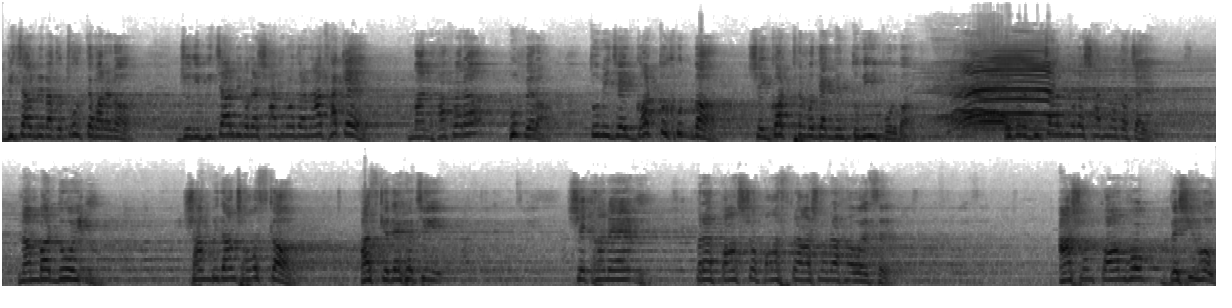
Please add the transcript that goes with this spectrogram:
বিচার বিভাগে চলতে পারে না। যদি বিচার বিভাগের স্বাধীনতা না থাকে, মান হাফেরা, হুফেরা। তুমি যেই গর্ত খুঁজবা সেই গর্তের মধ্যে একদিন তুমিই পড়বা। এই বিচার বিভাগের স্বাধীনতা চাই। নাম্বার দুই, সংবিধান সংস্কার। আজকে দেখেছি, সেখানে প্রায় পাঁচশো পাঁচটা আসন রাখা হয়েছে। আসন কম হোক, বেশি হোক,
